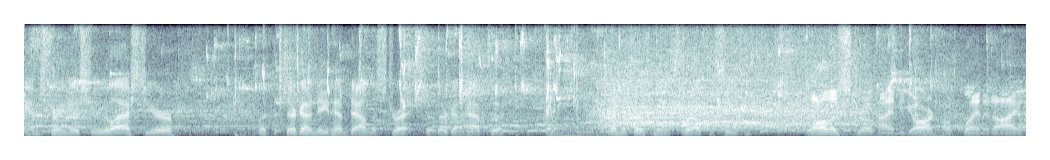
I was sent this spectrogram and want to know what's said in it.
hamstring issue last year, but they're going to need him down the stretch, so they're going to have to limit those minutes throughout the season. Wallace stroke behind the arc while playing at Iowa.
